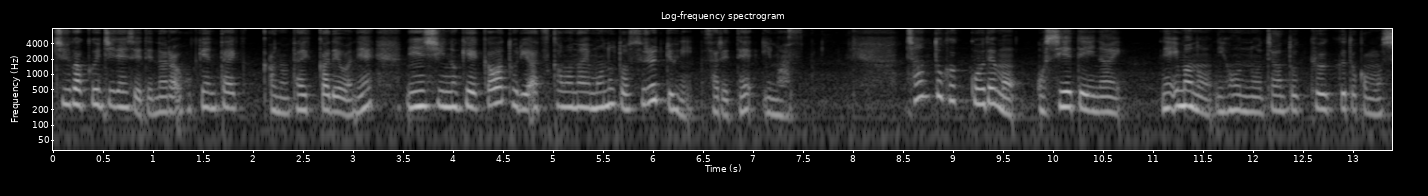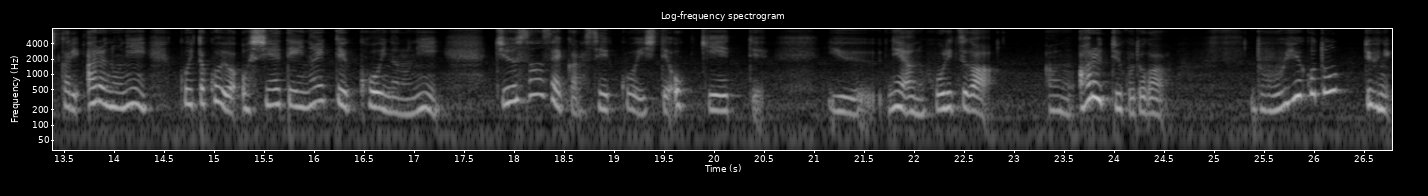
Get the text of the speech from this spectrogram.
中学1年生で習う保健体育あの体育科ではね妊娠の経過は取り扱わないものとするっていうふうにされています。ちゃんと学校でも教えていないね、今の日本のちゃんと教育とかもしっかりあるのにこういった行為は教えていないっていう行為なのに13歳から性行為して OK っていうねあの法律があのあるっていうことがどういうことっていうふうに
